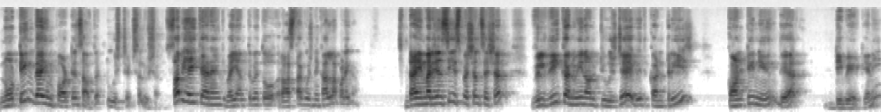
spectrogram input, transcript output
Noting the importance of the two state solution सब यही कह रहे हैं कि भाई अंत में तो रास्ता कुछ निकालना पड़ेगा। The emergency special session will reconvene on Tuesday with countries continuing their debate यानी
